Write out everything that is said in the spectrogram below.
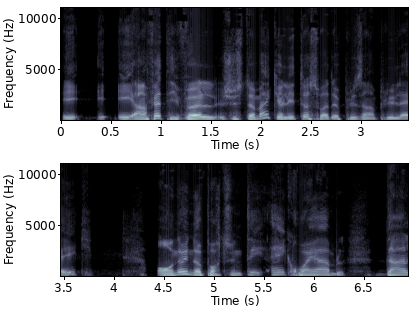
et, en fait, ils veulent justement que l'État soit de plus en plus laïque on a une opportunité incroyable. Dans,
